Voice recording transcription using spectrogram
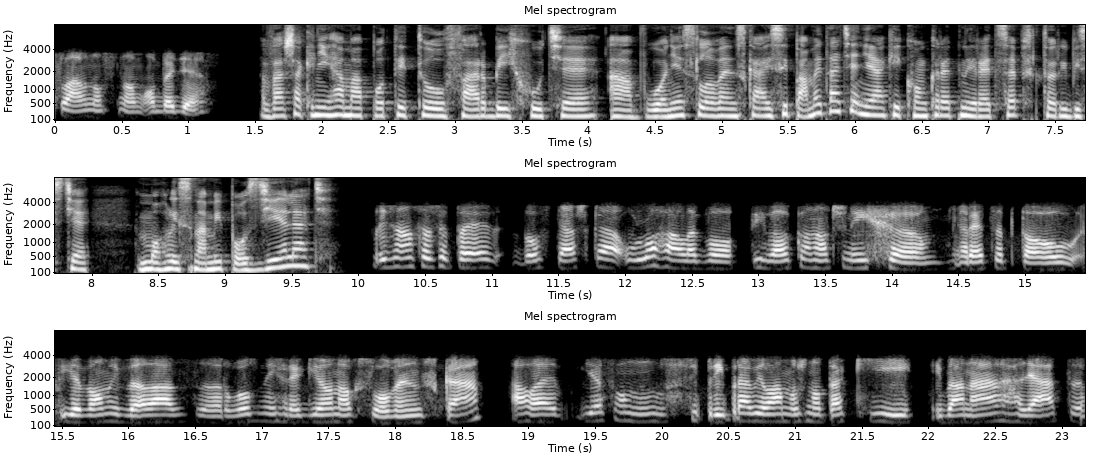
slávnostnom obede. Vaša kniha má podtitul Farby, chute a vône Slovenska. Aj si pamätáte nejaký konkrétny recept, ktorý by ste mohli s nami pozdieľať? Priznám sa, že to je dosť ťažká úloha, lebo tých veľkonočných eh, receptov je veľmi veľa z rôznych regiónov Slovenska ale ja som si pripravila možno taký iba náhľad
